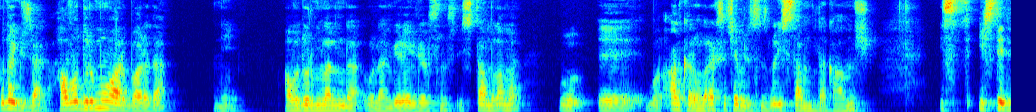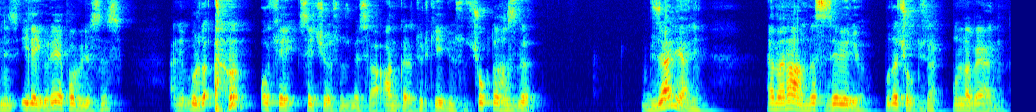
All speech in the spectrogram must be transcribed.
Bu da güzel. Hava durumu var bu arada. Hani hava durumlarını da oradan görebiliyorsunuz. İstanbul ama bu, e, bunu Ankara olarak seçebilirsiniz. Bu İstanbul'da kalmış. İst- istediğiniz ile göre yapabilirsiniz. Hani burada okey seçiyorsunuz. Mesela Ankara, Türkiye diyorsunuz. Çok da hızlı. Güzel yani. Hemen anında size veriyor. Bu da çok güzel. Bunu da beğendim.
